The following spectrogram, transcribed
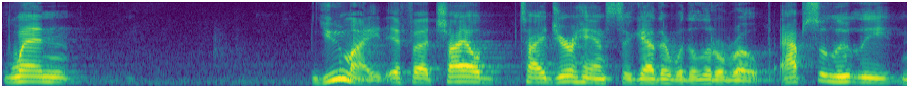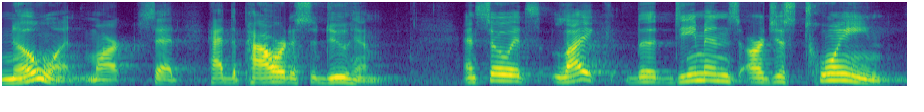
when you might if a child tied your hands together with a little rope. Absolutely no one, Mark said, had the power to subdue him. And so it's like the demons are just toying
